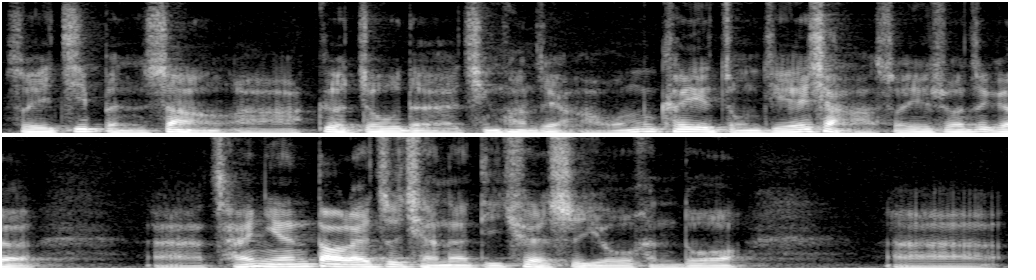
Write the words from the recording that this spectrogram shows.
所以基本上啊，各州的情况这样啊，我们可以总结一下啊，所以说这个，呃，财年到来之前呢，的确是有很多，呃。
